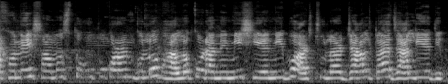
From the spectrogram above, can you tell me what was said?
এখন এই সমস্ত উপকরণগুলো ভালো করে আমি মিশিয়ে নিব আর চুলার জালটা জ্বালিয়ে দিব।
